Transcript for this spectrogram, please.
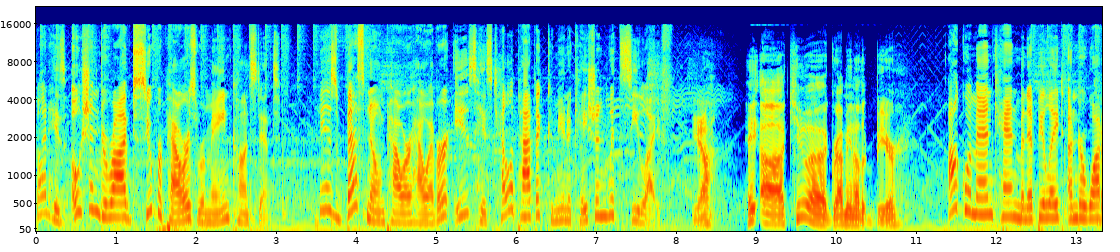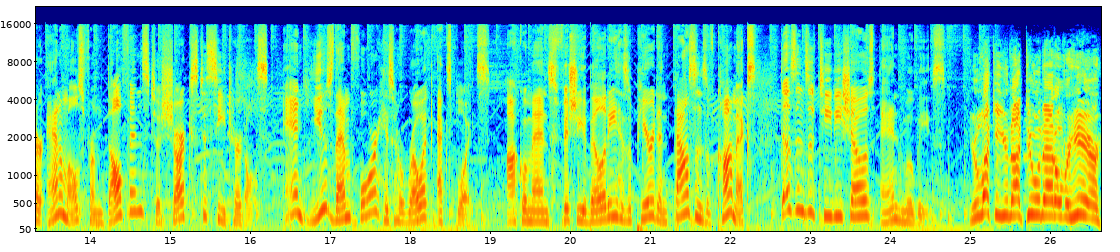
but his ocean derived superpowers remain constant. His best known power, however, is his telepathic communication with sea life. Yeah? Hey, uh, can you uh, grab me another beer? Aquaman can manipulate underwater animals from dolphins to sharks to sea turtles, and use them for his heroic exploits. Aquaman's fishy ability has appeared in thousands of comics, dozens of TV shows, and movies. You're lucky you're not doing that over here,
